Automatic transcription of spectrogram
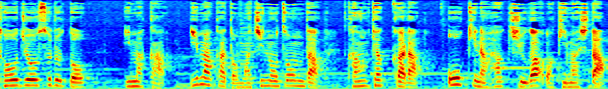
登場すると今か今かと待ち望んだ観客から大きな拍手が沸きました。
